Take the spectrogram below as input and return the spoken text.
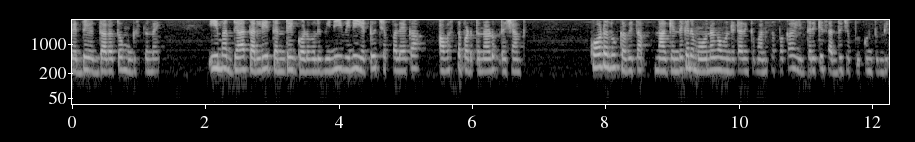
పెద్ద యుద్ధాలతో ముగుస్తున్నాయి. ఈ మధ్య తల్లి తండ్రి గొడవలు విని విని ఎటూ చెప్పలేక అవస్థపడుతున్నాడు ప్రశాంత్. కోడలు కవిత నాకెందుకని మౌనంగా ఉండటానికి మనసప్పక ఇద్దరికీ సర్ది చెప్పుకుంటుంది.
